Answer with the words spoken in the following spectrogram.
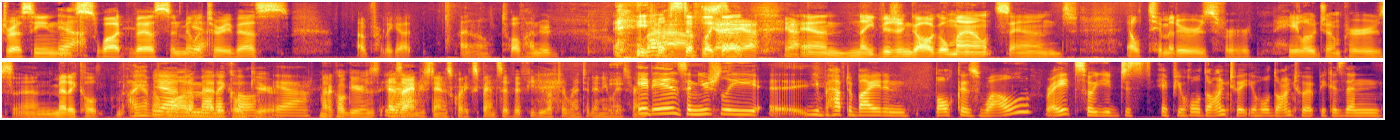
dressing Yeah. SWAT vests and military vests. I've probably got I don't know, twelve hundred. you know, stuff like Yeah, that. yeah, yeah. And night vision goggle mounts and altimeters for halo jumpers and medical. I have a yeah, lot of medical, gear. Yeah. Medical gear, is, as I understand, is quite expensive if you do have to rent it anyways, right? It is, and usually uh, you have to buy it in bulk as well, right? So you just, if you hold on to it, you hold on to it because then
